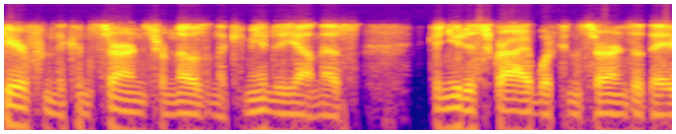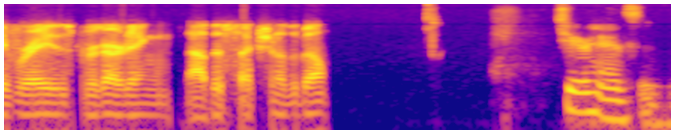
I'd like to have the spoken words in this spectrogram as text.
hear from the concerns from those in the community on this, can you describe what concerns that they've raised regarding uh, this section of the bill? Chair Hansen.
